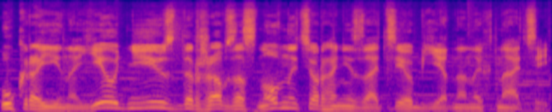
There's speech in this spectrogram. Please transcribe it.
Україна є однією з держав-засновниць Організації Об'єднаних Націй.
